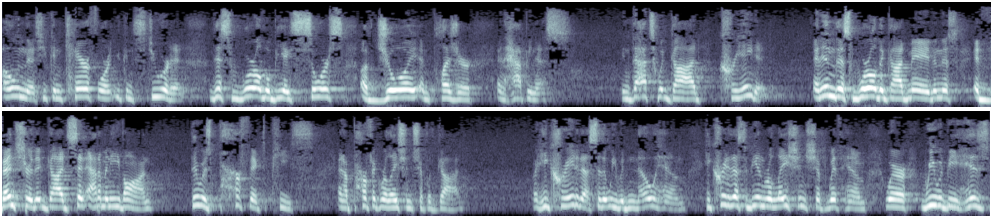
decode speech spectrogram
own this. You can care for it. You can steward it. This world will be a source of joy and pleasure and happiness. And that's what God created. And in this world that God made, in this adventure that God sent Adam and Eve on, there was perfect peace and a perfect relationship with God. Right? He created us so that we would know Him. He created us to be in relationship with Him, where we would be His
